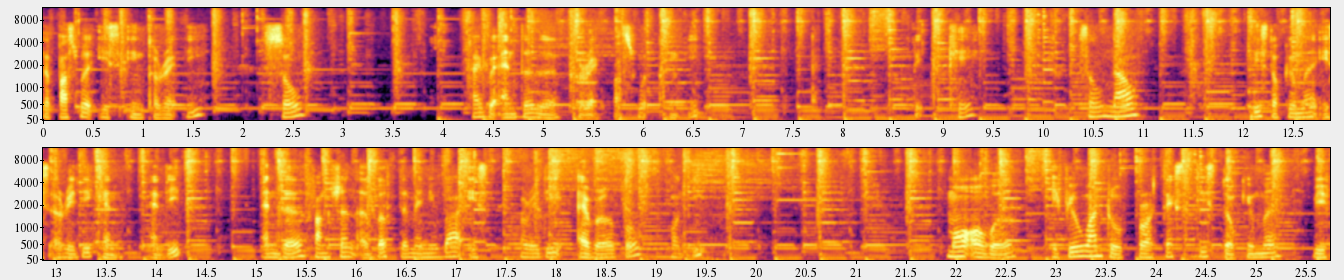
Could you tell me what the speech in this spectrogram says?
The password is incorrectly, so I will enter the correct password on it. Click OK. So now this document is already can edit and the function above the menu bar is already available on it. Moreover, if you want to protect this document with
